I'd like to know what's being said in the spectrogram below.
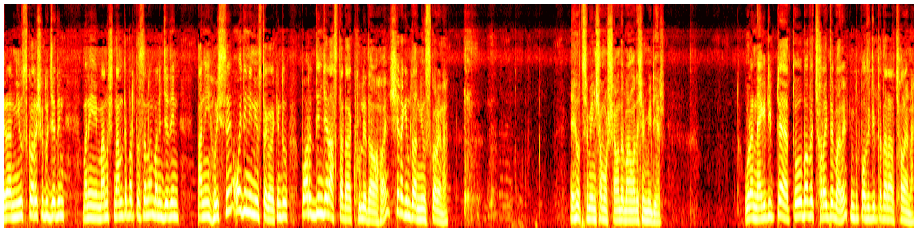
এরা নিউজ করে শুধু যেদিন মানে মানুষ নামতে পারতেছে না। মানে যেদিন পানি হইছে ওই দিনই নিউজটা করে। কিন্তু পরের দিন যে রাস্তাটা খুলে দেওয়া হয়, সেটা কিন্তু আর নিউজ করে না। এই হচ্ছে মেন সমস্যা আমাদের বাংলাদেশের মিডিয়ার ওরা নেগেটিভটা এতভাবে ছড়াইতে পারে, কিন্তু পজিটিভটা তারা আর ছড়ায় না।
